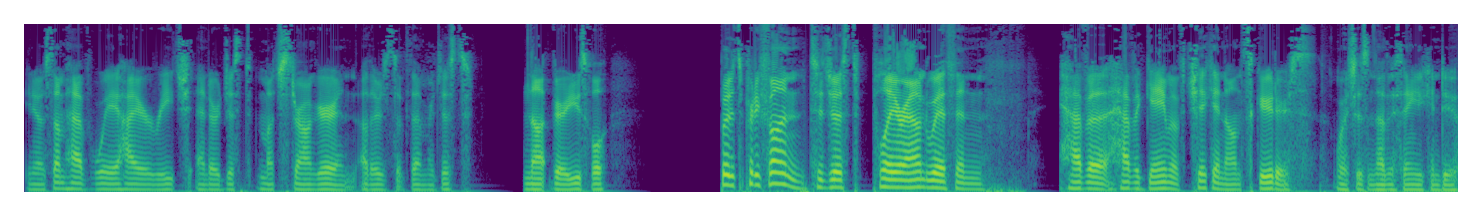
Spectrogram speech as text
you know, some have way higher reach and are just much stronger, and others of them are just not very useful. But it's pretty fun to just play around with and have a have a game of chicken on scooters, which is another thing you can do.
